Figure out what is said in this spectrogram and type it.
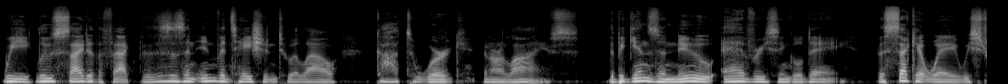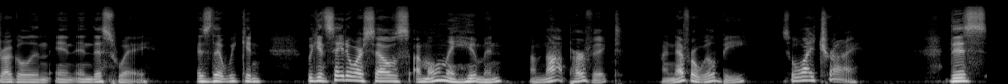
We lose sight of the fact that this is an invitation to allow God to work in our lives that begins anew every single day. The second way we struggle in, in, in this way is that we can we can say to ourselves, I'm only human, I'm not perfect, I never will be, so why try? This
